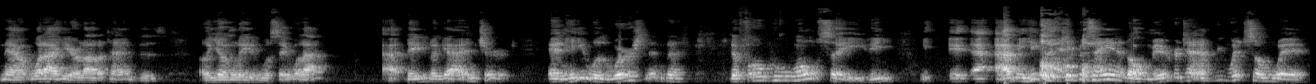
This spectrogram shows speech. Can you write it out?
Now, what I hear a lot of times is a young lady will say, Well, I, I dated a guy in church, and he was worse than the, the folk who won't save. He, he I mean, he couldn't keep his hand off me every time we went somewhere.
